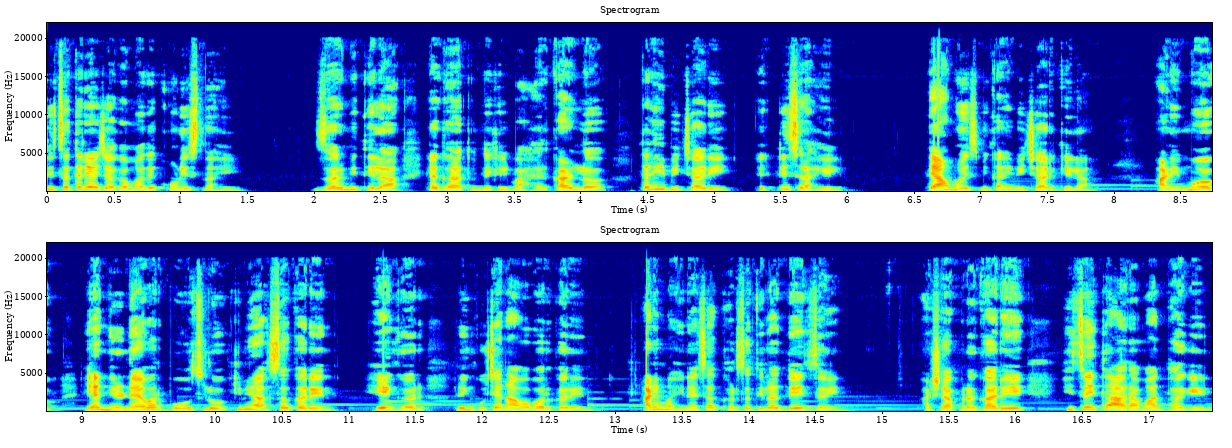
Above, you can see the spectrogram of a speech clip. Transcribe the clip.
तिचं तर या जगामध्ये कोणीच नाही. जर मी तिला या घरातून देखील बाहेर काढलं तर ही बिचारी एकटीच राहील. त्यामुळेच मी काही विचार केला आणि मग या निर्णयावर पोहोचलो की मी असं करेन हे घर रिंकूच्या नावावर करेन आणि महिन्याचा खर्च तिला देत जाईन. अशा प्रकारे हिचं इथं आरामात भागेल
